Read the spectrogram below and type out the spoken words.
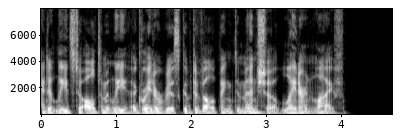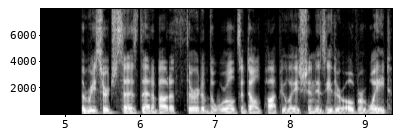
and it leads to ultimately a greater risk of developing dementia later in life. The research says that about a third of the world's adult population is either overweight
